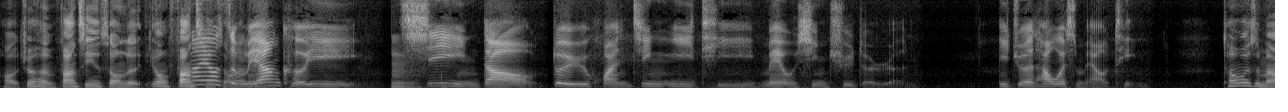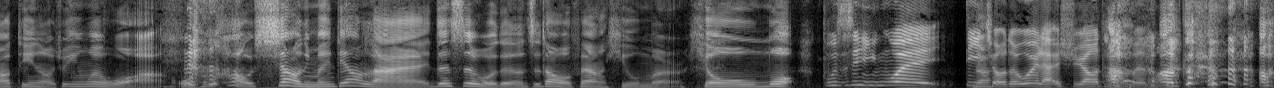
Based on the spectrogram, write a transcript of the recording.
好就很放轻松的用放轻松。那要怎么样可以？吸引到对于环境议题没有兴趣的人，你觉得他为什么要听？他为什么要听呢？就因为我啊，我很好笑，你们一定要来。但是我的人知道我非常 humor 幽默，不是因为地球的未来需要他们吗？对啊，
